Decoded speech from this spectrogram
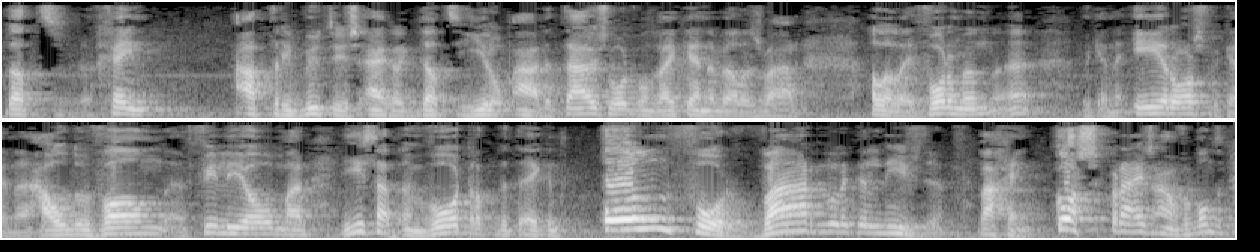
Dat geen attribuut is eigenlijk dat hier op aarde thuis hoort, want wij kennen weliswaar allerlei vormen. Hè. We kennen eros, we kennen houden van, filio, maar hier staat een woord dat betekent onvoorwaardelijke liefde. Waar geen kostprijs aan verbonden is,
